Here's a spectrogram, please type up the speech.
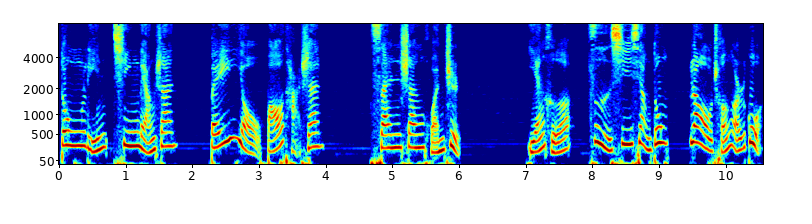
东临清凉山，北有宝塔山，三山环峙。沿河自西向东绕城而过。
